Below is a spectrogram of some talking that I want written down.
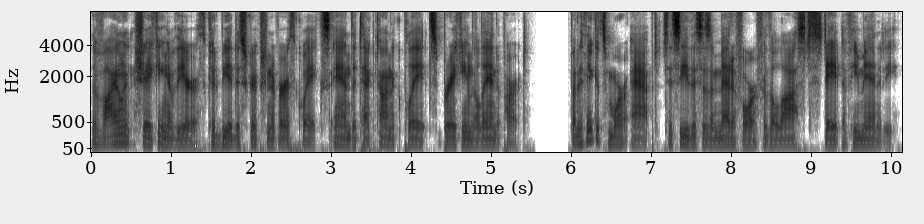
The violent shaking of the earth could be a description of earthquakes and the tectonic plates breaking the land apart. But I think it's more apt to see this as a metaphor for the lost state of humanity.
